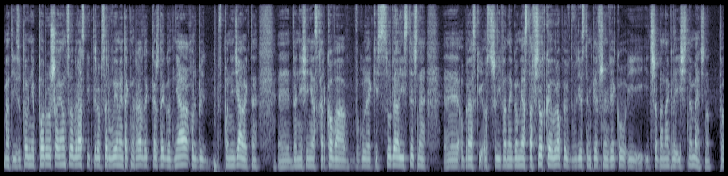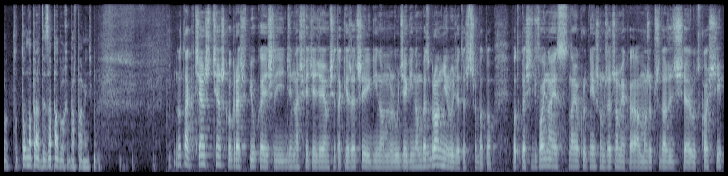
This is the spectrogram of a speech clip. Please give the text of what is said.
Mati, zupełnie poruszające obrazki, które obserwujemy tak naprawdę każdego dnia, choćby w poniedziałek te e, doniesienia z Charkowa, w ogóle jakieś surrealistyczne e, obrazki ostrzeliwanego miasta w środku Europy w XXI wieku i, i trzeba nagle iść na mecz. No to, to, to naprawdę zapadło chyba w pamięć. No tak, cięż, ciężko grać w piłkę, jeśli na świecie dzieją się takie rzeczy i giną ludzie, giną bezbronni ludzie, też trzeba to podkreślić. Wojna jest najokrutniejszą rzeczą, jaka może przydarzyć się ludzkości.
